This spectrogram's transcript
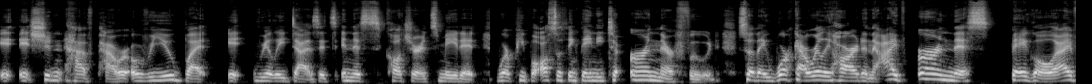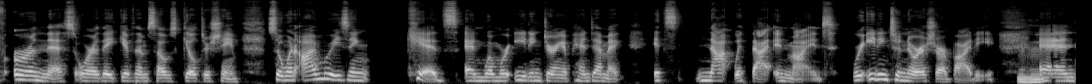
it, it shouldn't have power over you, but it really does. It's in this culture, it's made it where people also think they need to earn their food. So they work out really hard and I've earned this bagel, I've earned this, or they give themselves guilt or shame. So when I'm raising kids and when we're eating during a pandemic, it's not with that in mind. We're eating to nourish our body. Mm-hmm. And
